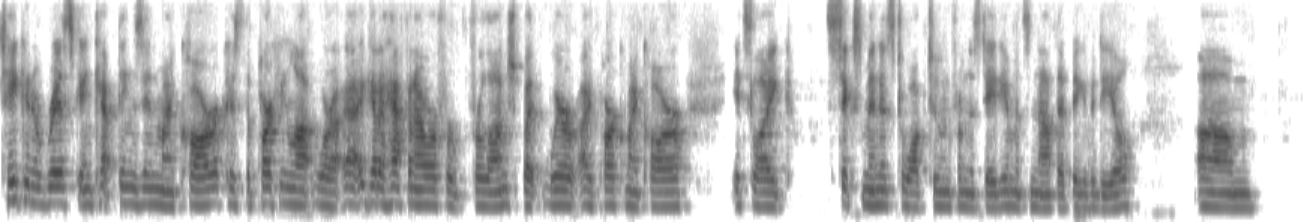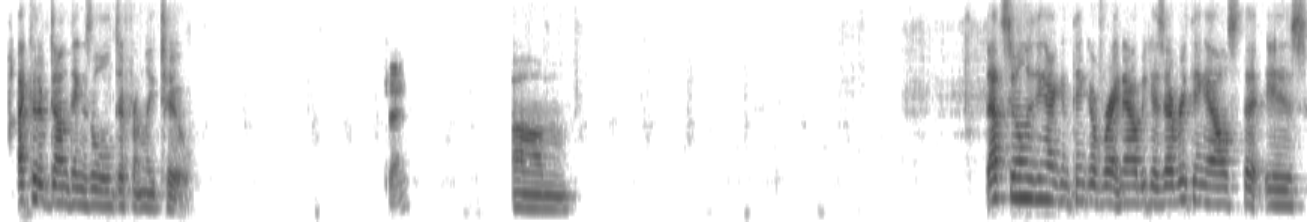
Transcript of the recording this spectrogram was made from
taken a risk and kept things in my car because the parking lot where I, I get a half an hour for for lunch but where i park my car it's like six minutes to walk to and from the stadium. It's not that big of a deal. Um, i could have done things a little differently too. Okay. um, that's the only thing I can think of right now because everything else that is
